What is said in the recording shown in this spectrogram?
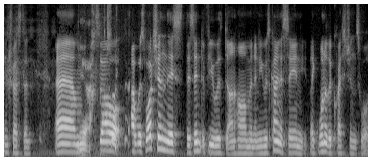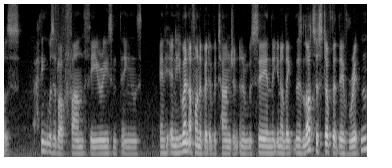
interesting. Um, Yeah. So I was watching this this interview with Dan Harmon, and he was kind of saying like one of the questions was, I think it was about fan theories and things, and and he went off on a bit of a tangent and was saying that you know like there's lots of stuff that they've written,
